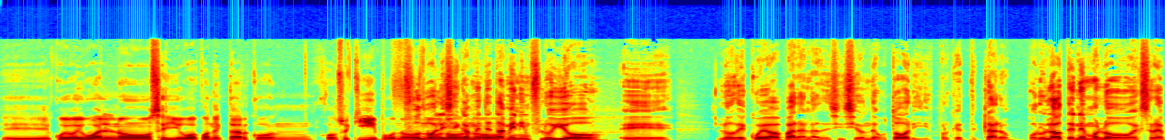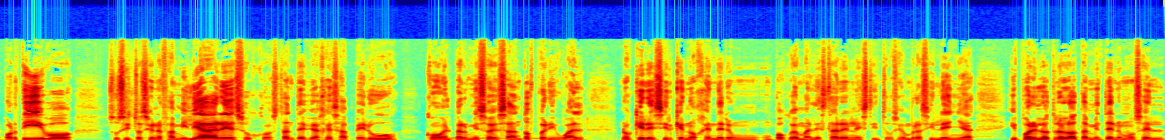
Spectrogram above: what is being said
eh, Cueva igual no se llegó a conectar con, con su equipo, ¿no? Futbolísticamente no. también influyó eh, lo de Cueva para la decisión de Autori. Porque, claro, por un lado tenemos lo extradeportivo, sus situaciones familiares, sus constantes viajes a Perú, con el permiso de Santos, pero igual no quiere decir que no genere un, un poco de malestar en la institución brasileña. Y por el otro lado también tenemos el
